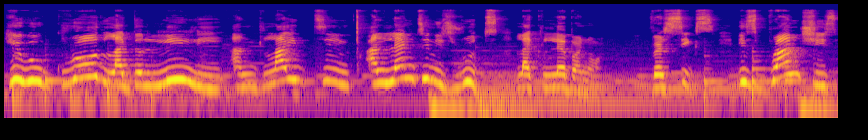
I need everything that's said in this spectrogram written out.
He will grow like the lily and lighten and lengthen his roots like Lebanon. Verse 6 His branches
